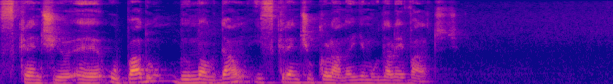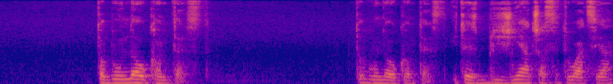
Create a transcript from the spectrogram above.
skręcił, e, upadł, był knockdown i skręcił kolano i nie mógł dalej walczyć. To był no contest. To był no contest. I to jest bliźniacza sytuacja,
